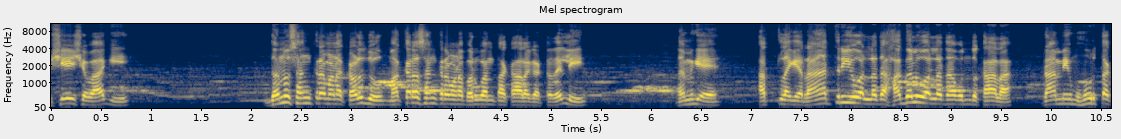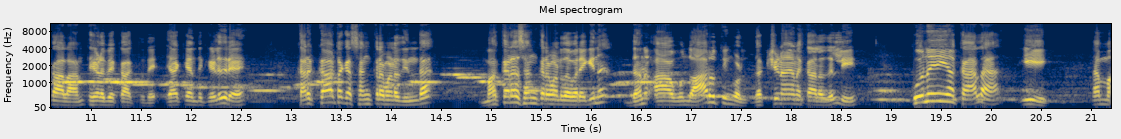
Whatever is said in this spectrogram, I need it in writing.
ವಿಶೇಷವಾಗಿ ಧನು ಸಂಕ್ರಮಣ ಕಳೆದು ಮಕರ ಸಂಕ್ರಮಣ ಬರುವಂಥ ಕಾಲಘಟ್ಟದಲ್ಲಿ ನಮಗೆ ಅತ್ಲಗೆ ರಾತ್ರಿಯೂ ಅಲ್ಲದ ಹಗಲು ಅಲ್ಲದ ಒಂದು ಕಾಲ. ಬ್ರಾಹ್ಮಿ ಮುಹೂರ್ತ ಕಾಲ ಅಂತ ಹೇಳಬೇಕಾಗ್ತದೆ. ಯಾಕೆ ಅಂತ ಕೇಳಿದ್ರೆ, ಕರ್ಕಾಟಕ ಸಂಕ್ರಮಣದಿಂದ ಮಕರ ಸಂಕ್ರಮಣದವರೆಗಿನ ಧನು, ಆ ಒಂದು ಆರು ತಿಂಗಳು ದಕ್ಷಿಣಾಯನ ಕಾಲದಲ್ಲಿ ಕೊನೆಯ ಕಾಲ ಈ ನಮ್ಮ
